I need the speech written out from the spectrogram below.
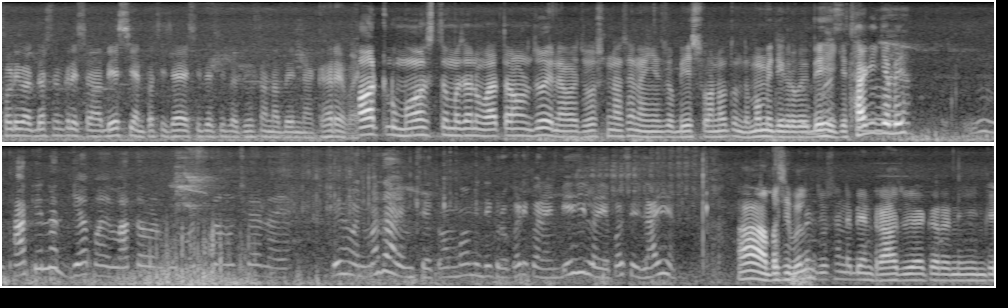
થોડી વાર દર્શન કરીશ હવે બેસીએ ને પછી જાય સીધે સીધા જોશના બેનના ઘરે ભાઈ. આટલું મસ્ત મજાનું વાતાવરણ જોઈ ને હવે જોશના છે ને અહીંયા જો બેસવાનું હતું ને તો મમ્મી દીકરો ભાઈ બેસી ગયા. થાકી ગયા બે થાકી નથી ગયા પણ વાતાવરણ બહુ મસ્તનું છે ને બેહવાની મજા એમ છે. તો આમ મમ્મી દીકરો ઘડી અહીં બેસી લઈએ પછી જઈએ. હા, પછી ભલે ને જોશનાને બેન રાહ જોયા કરે ને એમ કે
